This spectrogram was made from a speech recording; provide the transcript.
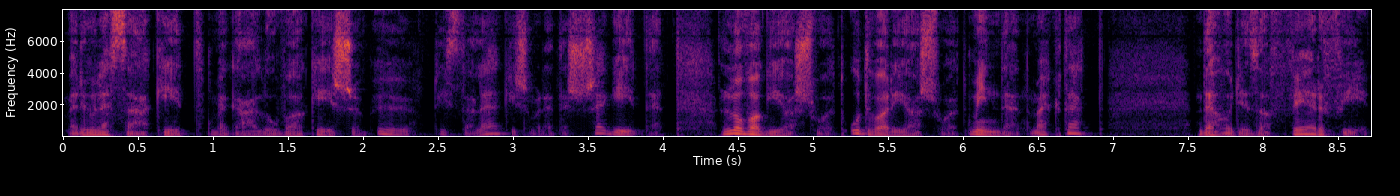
mert ő leszáll két megállóval később. Ő tiszta lelkismeretes, segített, lovagias volt, udvarias volt, mindent megtett, de hogy ez a férfi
